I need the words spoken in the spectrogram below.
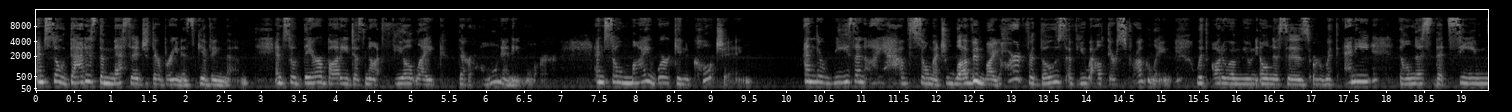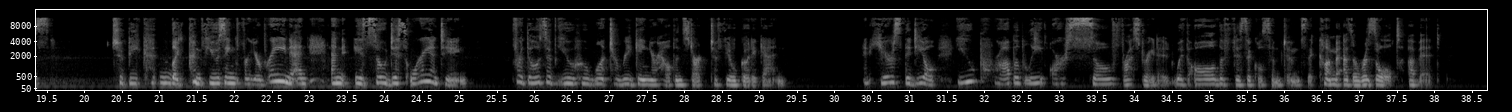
And so that is the message their brain is giving them. And so their body does not feel like their own anymore. And so my work in coaching and the reason I have so much love in my heart for those of you out there struggling with autoimmune illnesses or with any illness that seems to be like confusing for your brain and and is so disorienting for those of you who want to regain your health and start to feel good again. And here's the deal you probably are so frustrated with all the physical symptoms that come as a result of it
